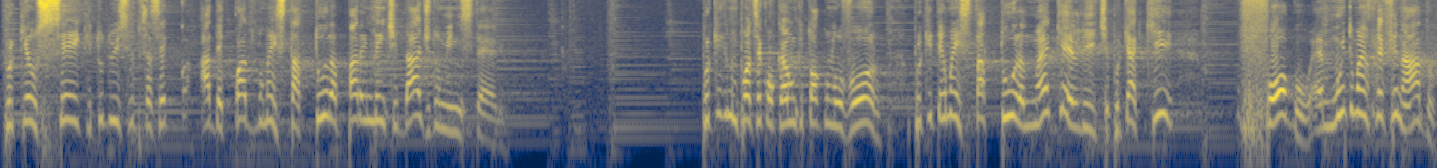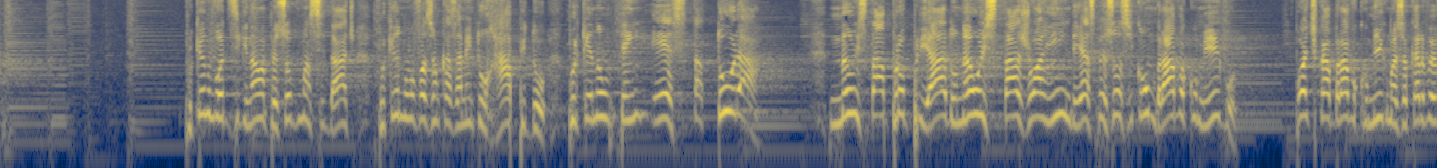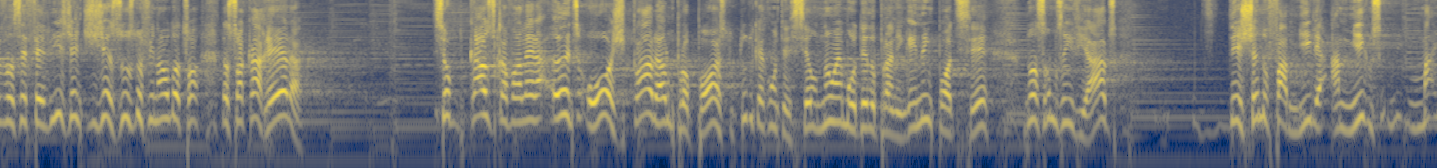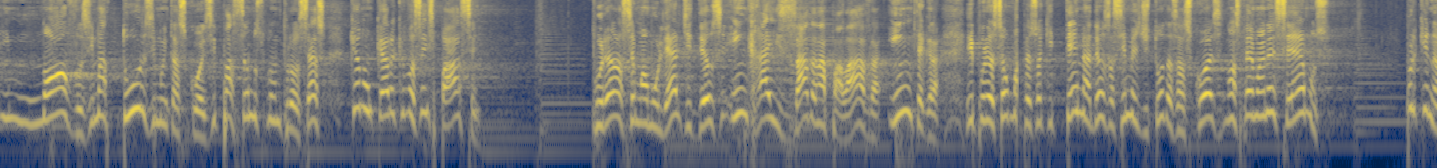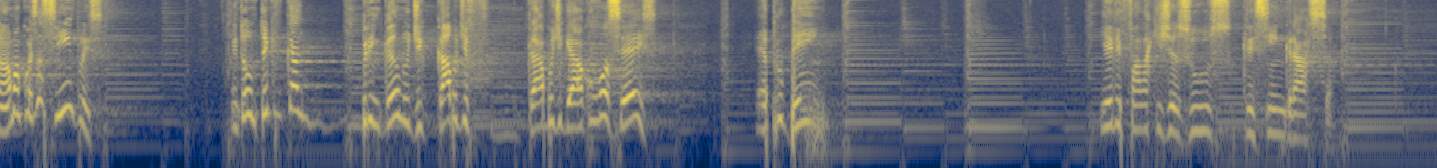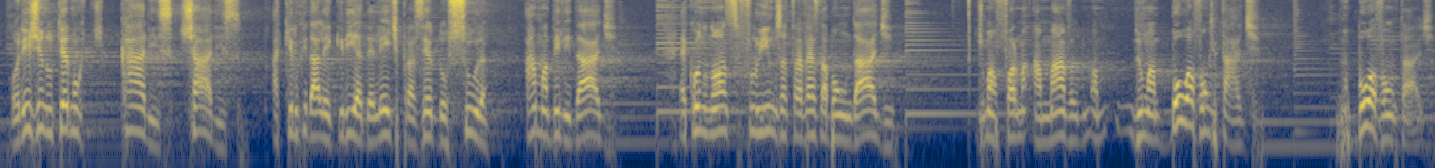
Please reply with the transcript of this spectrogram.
Porque eu sei que tudo isso precisa ser adequado numa estatura para a identidade do ministério. Por que não pode ser qualquer um que toca um louvor? Porque tem uma estatura, não é que é elite, porque aqui o fogo é muito mais refinado. Por que eu não vou designar uma pessoa para uma cidade? Por que eu não vou fazer um casamento rápido? Porque não tem estatura não está apropriado, não está ainda, e as pessoas ficam bravas comigo. Pode ficar bravo comigo, mas eu quero ver você feliz diante de Jesus no final da sua, da sua carreira. Se eu caso com a Valéria antes, hoje, claro, era um propósito, tudo que aconteceu não é modelo para ninguém, nem pode ser. Nós somos enviados, deixando família, amigos novos, imaturos em muitas coisas, e passamos por um processo que eu não quero que vocês passem por ela ser uma mulher de Deus enraizada na palavra, íntegra, e por eu ser uma pessoa que teme a Deus acima de todas as coisas, nós permanecemos. Porque não é uma coisa simples. Então não tem que ficar brincando de cabo de cabo de guerra com vocês. É para o bem. E ele fala que Jesus crescia em graça. Origem do termo caris, charis, aquilo que dá alegria, deleite, prazer, doçura, amabilidade é quando nós fluímos através da bondade, de uma forma amável, de uma, de uma boa vontade. Uma boa vontade.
